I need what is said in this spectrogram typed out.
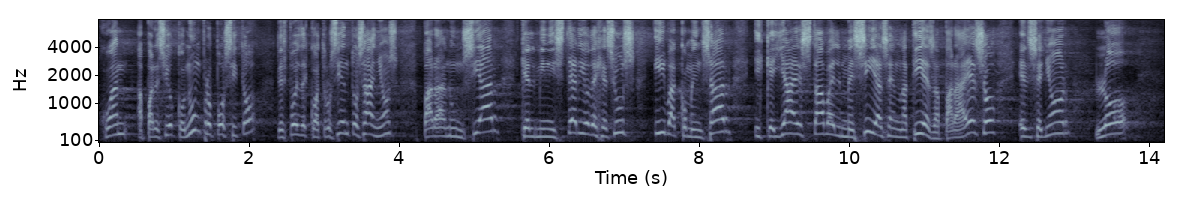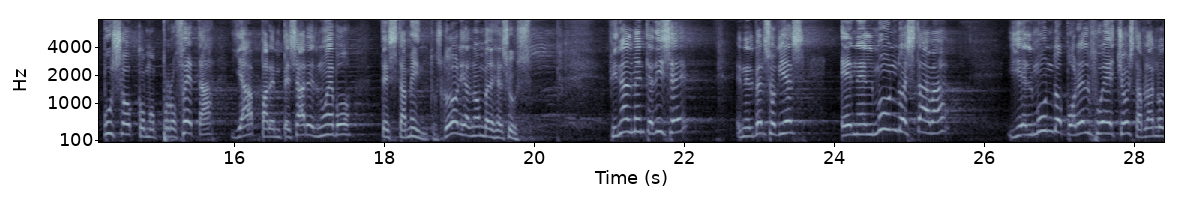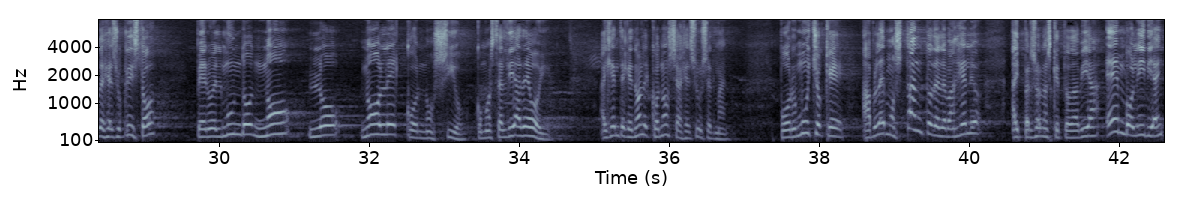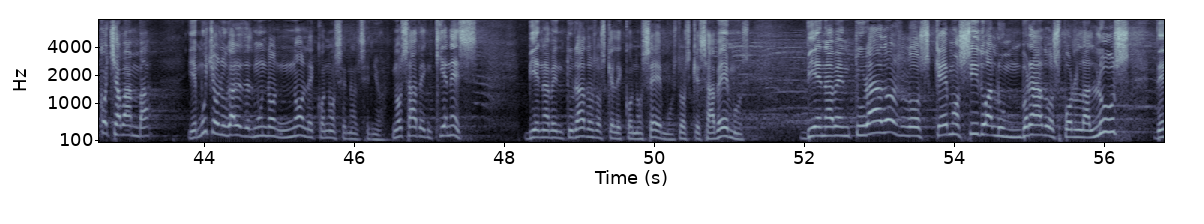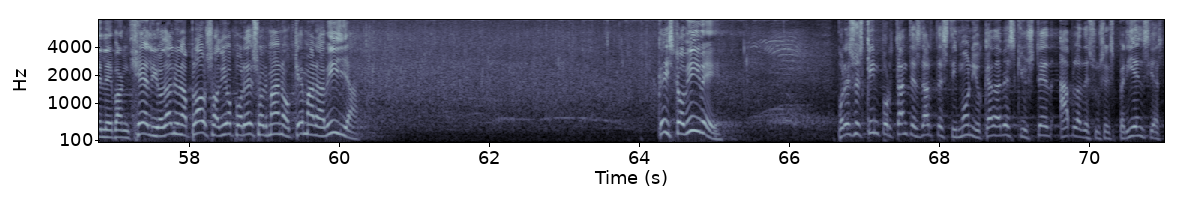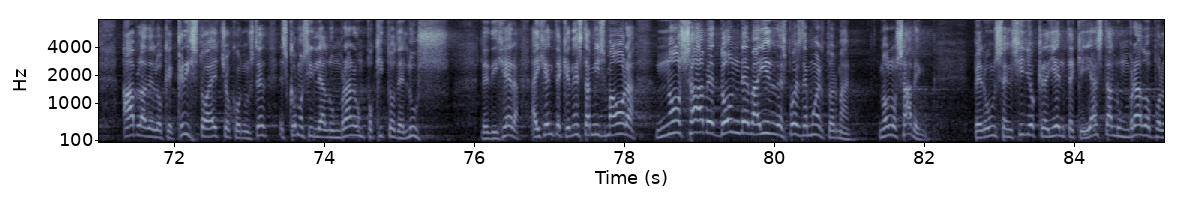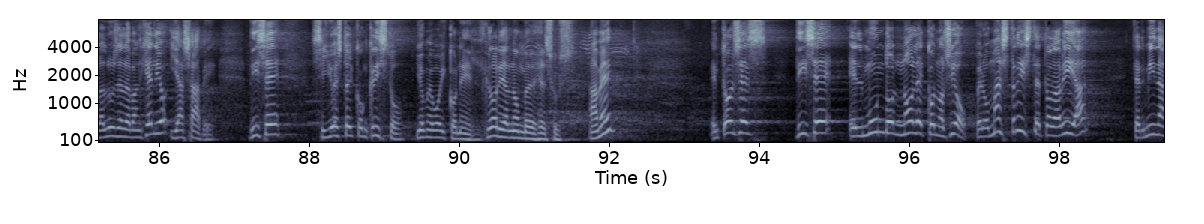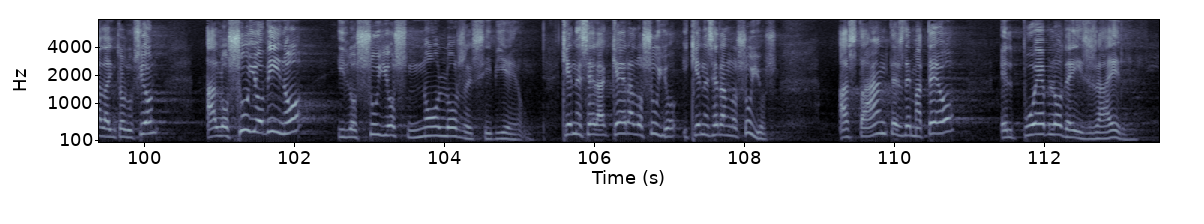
Juan apareció con un propósito después de 400 años para anunciar que el ministerio de Jesús iba a comenzar y que ya estaba el Mesías en la tierra. Para eso el Señor lo puso como profeta ya para empezar el Nuevo Testamento. Gloria al nombre de Jesús. Finalmente dice en el verso 10, en el mundo estaba y el mundo por él fue hecho, está hablando de Jesucristo, pero el mundo no lo no le conoció, como hasta el día de hoy. Hay gente que no le conoce a Jesús, hermano. Por mucho que hablemos tanto del evangelio, hay personas que todavía en Bolivia, en Cochabamba, y en muchos lugares del mundo no le conocen al Señor, no saben quién es. Bienaventurados los que le conocemos, los que sabemos. Bienaventurados los que hemos sido alumbrados por la luz del Evangelio. Dale un aplauso a Dios por eso, hermano. Qué maravilla. Cristo vive. Por eso es que importante es dar testimonio. Cada vez que usted habla de sus experiencias, habla de lo que Cristo ha hecho con usted, es como si le alumbrara un poquito de luz. Le dijera, hay gente que en esta misma hora no sabe dónde va a ir después de muerto, hermano. No lo saben. Pero un sencillo creyente que ya está alumbrado por la luz del Evangelio, ya sabe. Dice, si yo estoy con Cristo, yo me voy con Él. Gloria al nombre de Jesús. Amén. Entonces, dice el mundo no le conoció, pero más triste todavía, termina la introducción, a lo suyo vino y los suyos no lo recibieron. ¿Quiénes eran? ¿Qué era lo suyo y quiénes eran los suyos? Hasta antes de Mateo, el pueblo de Israel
